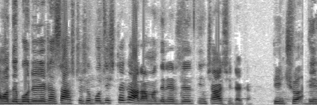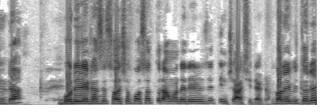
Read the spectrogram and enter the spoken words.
আমাদের বডি রেট আছে আটশোশো পঁচিশ টাকা আর আমাদের রেট হচ্ছে তিনশো আশি টাকা। তিনশো তিনটা। বডি রেট আছে ছয়শো পঁচাত্তর আমাদের রেট হচ্ছে তিনশো আশি টাকা। এবারের ভিতরে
